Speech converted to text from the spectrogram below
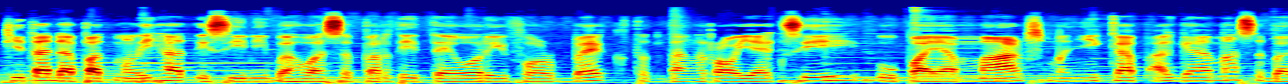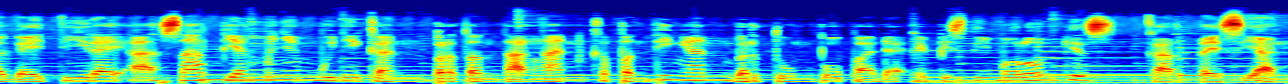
Kita dapat melihat di sini bahwa seperti teori Forbeck tentang proyeksi, upaya Marx menyikap agama sebagai tirai asap yang menyembunyikan pertentangan kepentingan bertumpu pada epistemologis Kartesian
